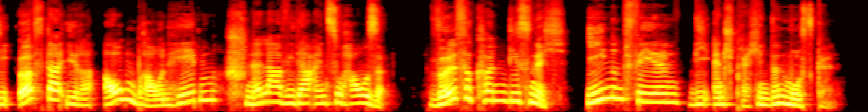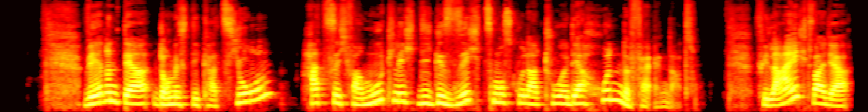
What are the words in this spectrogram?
die öfter ihre Augenbrauen heben, schneller wieder ein Zuhause. Wölfe können dies nicht. Ihnen fehlen die entsprechenden Muskeln. Während der Domestikation hat sich vermutlich die Gesichtsmuskulatur der Hunde verändert. Vielleicht, weil der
